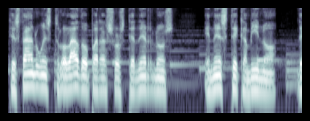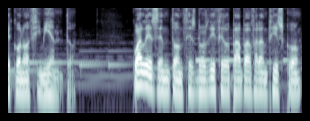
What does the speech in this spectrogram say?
que está a nuestro lado para sostenernos en este camino de conocimiento. ¿Cuál es entonces, nos dice el Papa Francisco,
